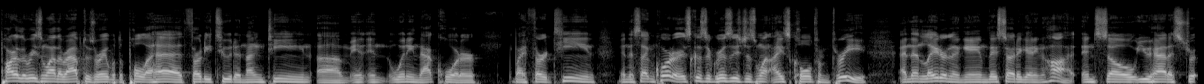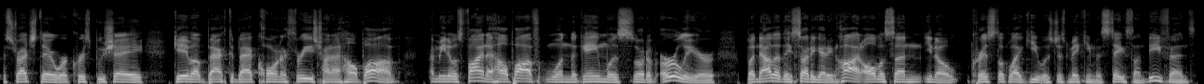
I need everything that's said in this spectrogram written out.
part of the reason why the Raptors were able to pull ahead 32 to 19 um, in, in winning that quarter by 13 in the second quarter is because the Grizzlies just went ice cold from three. And then later in the game, they started getting hot. And so you had a str- stretch there where Chris Boucher gave up back to back corner threes trying to help off. I mean, it was fine to help off when the game was sort of earlier, but now that they started getting hot, all of a sudden, you know, Chris looked like he was just making mistakes on defense.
